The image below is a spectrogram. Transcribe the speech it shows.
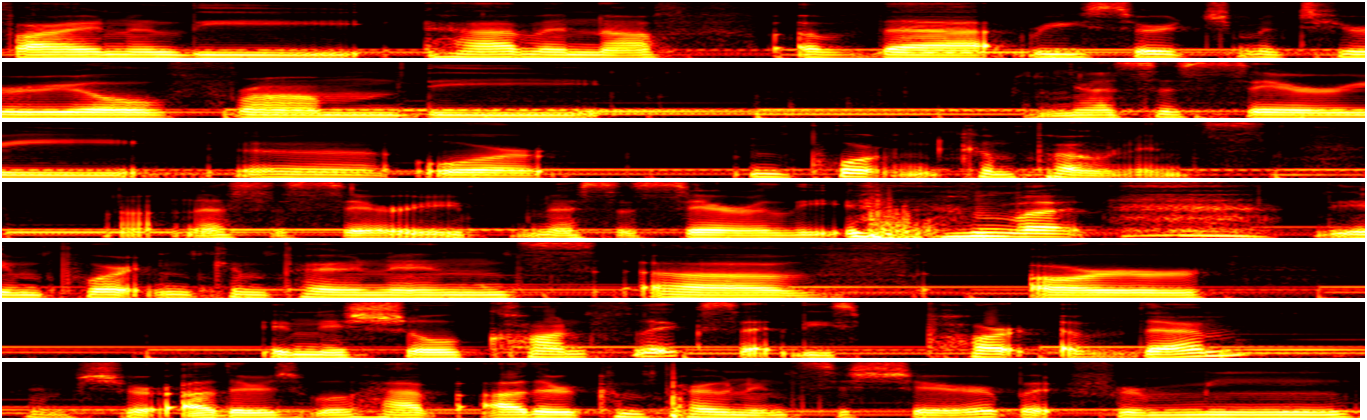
finally have enough of that research material from the necessary uh, or important components not necessary necessarily, but the important components of our initial conflicts, at least part of them. I'm sure others will have other components to share, but for me,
